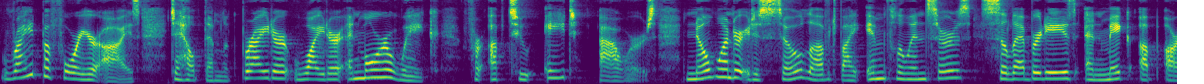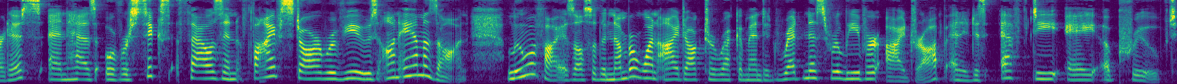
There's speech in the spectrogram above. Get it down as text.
right before your eyes to help them look brighter, whiter, and more awake for up to eight hours. No wonder it is so loved by influencers, celebrities, and makeup artists and has over 6,000 five star reviews on Amazon. Lumify is also the number one eye doctor recommended redness reliever eye drop, and it is FDA approved.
